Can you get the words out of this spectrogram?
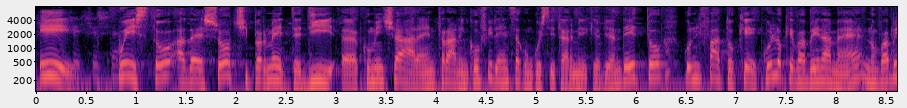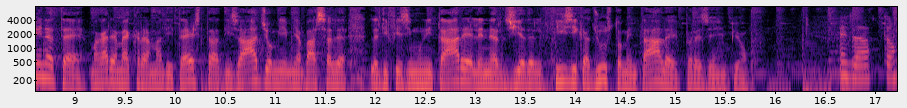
E Sì, sì, sì. questo adesso ci permette di eh, cominciare a entrare in confidenza con questi termini che abbiamo detto, con il fatto che quello che va bene a me non va bene a te, magari a me crea mal di testa, disagio, mi, mi abbassa le, le difese immunitarie, l'energia del fisica, giusto, mentale per esempio. Esatto,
